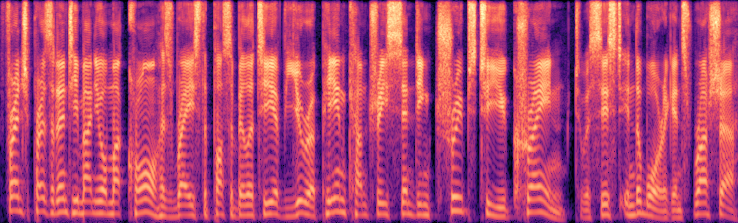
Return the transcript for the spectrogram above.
French President Emmanuel Macron has raised the possibility of European countries sending troops to Ukraine to assist in the war against Russia.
